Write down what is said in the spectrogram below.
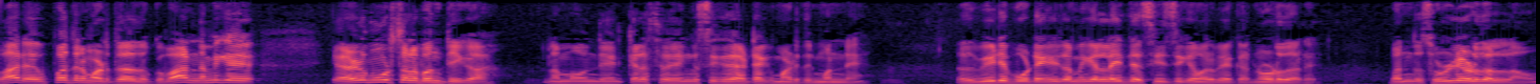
ಭಾರಿ ಉಪದ್ರ ಮಾಡ್ತದೆ ಅದಕ್ಕೆ. ಬಾ ನಮಗೆ ಎರಡು ಮೂರು ಸಲ ಬಂತು ಈಗ. ನಮ್ಮ ಒಂದು ಹೆಂಗ್ ಕೆಲಸ ಹೆಂಗಸಿಗೆ ಅಟ್ಯಾಕ್ ಮಾಡಿದ್ವಿ ಮೊನ್ನೆ. ಅದು ವೀಡಿಯೋ ಫೋಟೋ ನಮಗೆಲ್ಲ ಇದೆ ಸಿ ಸಿ ಕ್ಯಾಮರಾ ಬೇಕಾದ್ರೆ ನೋಡಿದಾರೆ. ಬಂದು ಸುಳ್ಳು ಹೇಳೋದಲ್ಲ ನಾವು.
